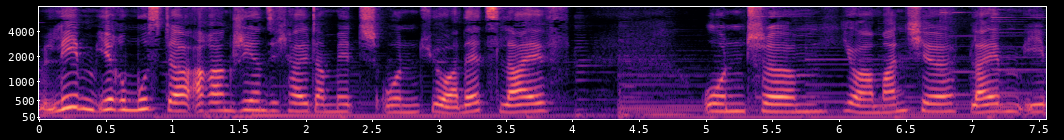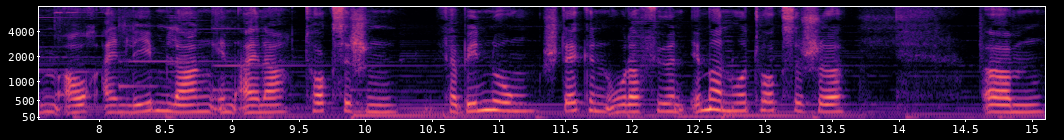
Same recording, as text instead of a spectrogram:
leben ihre Muster, arrangieren sich halt damit und ja, that's life. Und ähm, ja, manche bleiben eben auch ein Leben lang in einer toxischen Verbindung stecken oder führen immer nur toxische ähm,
